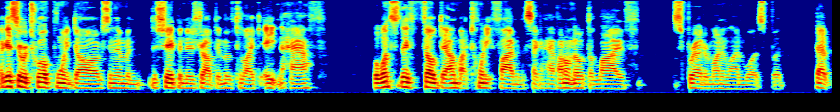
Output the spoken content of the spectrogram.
I guess they were 12 point dogs. And then when the Shapen news dropped, it moved to like eight and a half. But once they fell down by 25 in the second half, I don't know what the live spread or money line was, but that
